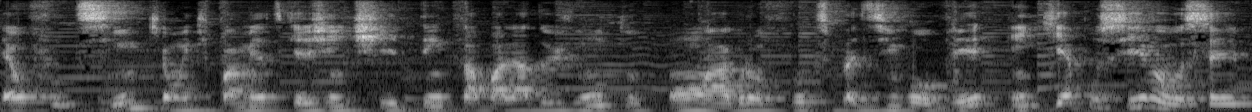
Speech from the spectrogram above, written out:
é o Fluxin, que é um equipamento que a gente tem trabalhado junto com a Agroflux para desenvolver, em que é possível você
